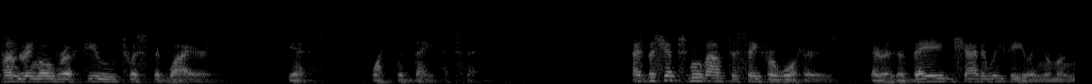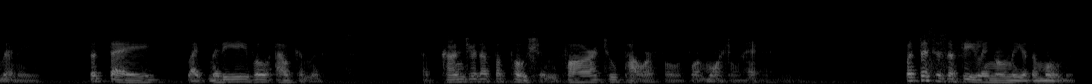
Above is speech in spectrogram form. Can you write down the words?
pondering over a few twisted wires. Yes, what would they have said? As the ships move out to safer waters, there is a vague, shadowy feeling among many that they, like medieval alchemists, have conjured up a potion far too powerful for mortal hands. But this is a feeling only of the moment.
